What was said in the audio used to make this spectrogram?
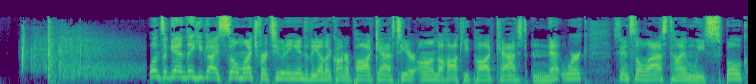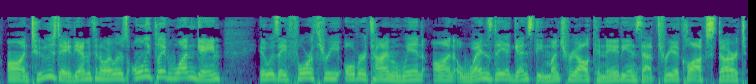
Once again, thank you guys so much for tuning into the Other Connor podcast here on the Hockey Podcast Network. Since the last time we spoke on Tuesday, the Edmonton Oilers only played one game. It was a 4-3 overtime win on Wednesday against the Montreal Canadiens, that 3 o'clock start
